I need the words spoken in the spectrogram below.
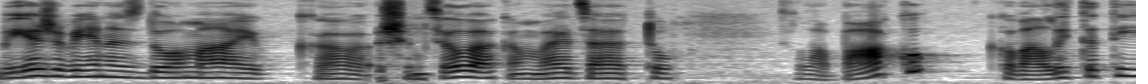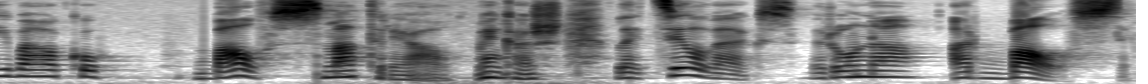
bieži vien es domāju, ka šim cilvēkam vajadzētu labāku, kvalitatīvāku balss materiālu. Vienkārši, lai cilvēks runā ar balsi.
